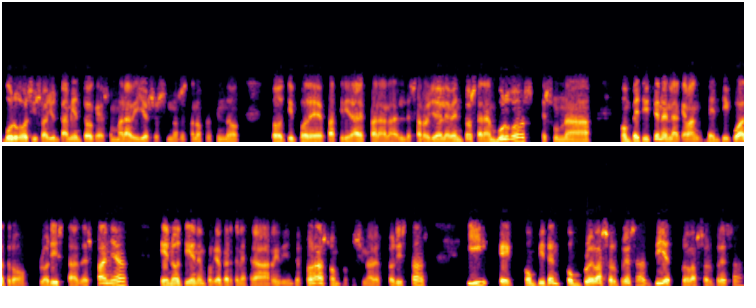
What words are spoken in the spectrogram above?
Burgos y su ayuntamiento, que son maravillosos y nos están ofreciendo todo tipo de facilidades para el desarrollo del evento. Será en Burgos, es una competición en la que van 24 floristas de España que no tienen por qué pertenecer a la red Interflora, son profesionales floristas y que compiten con pruebas sorpresas, 10 pruebas sorpresas,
